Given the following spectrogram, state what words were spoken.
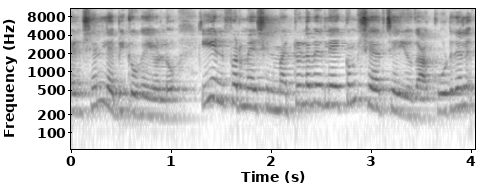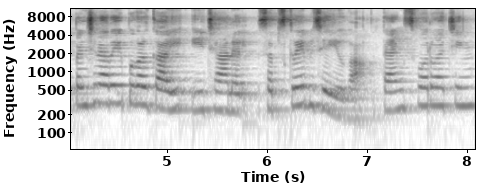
പെൻഷൻ ലഭിക്കുകയുള്ളൂ. ഈ ഇൻഫർമേഷൻ മറ്റുള്ളവരിലേക്കും ഷെയർ ചെയ്യുക. കൂടുതൽ പെൻഷൻ അറിയിപ്പുകൾക്കായി ഈ ചാനൽ സബ്സ്ക്രൈബ് ചെയ്യുക. Thanks for watching.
